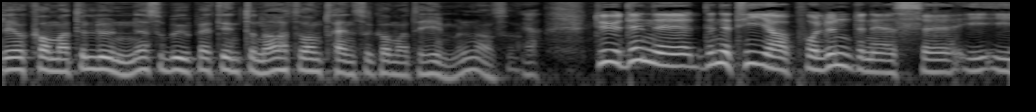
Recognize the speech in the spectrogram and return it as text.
det å komme til Lundenes og bo på et internat var omtrent som å komme til himmelen, altså. Du, denne, denne tida på Lundenes eh, i, i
